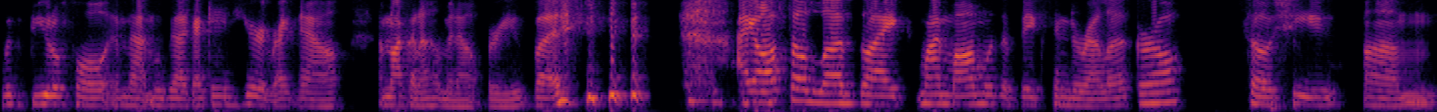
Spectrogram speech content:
was beautiful in that movie. Like I can hear it right now. I'm not gonna hum it out for you, but I also loved like my mom was a big Cinderella girl. So she um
